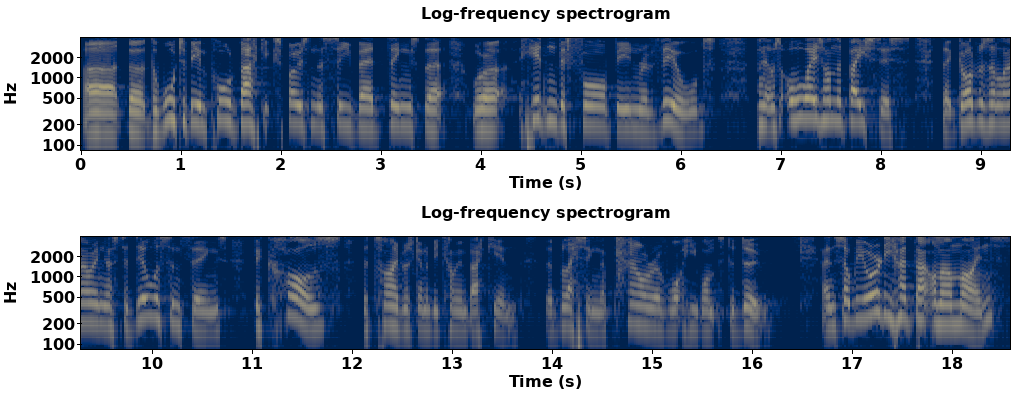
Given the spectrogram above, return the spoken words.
uh, the, the water being pulled back, exposing the seabed, things that were hidden before being revealed. But it was always on the basis that God was allowing us to deal with some things because the tide was going to be coming back in, the blessing, the power of what He wants to do. And so we already had that on our minds.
